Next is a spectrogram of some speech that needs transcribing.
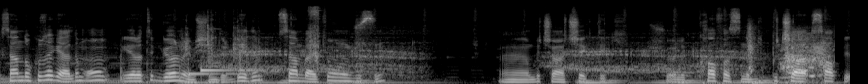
89'a geldim. 10 yaratık görmemişimdir dedim. Sen belki 10'uncusun. Ee, bıçağı çektik. Şöyle kafasına bir bıçağı saplı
